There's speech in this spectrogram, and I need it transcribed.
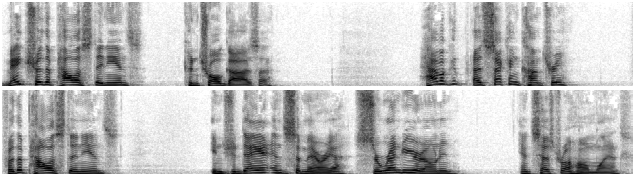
make sure the Palestinians control Gaza, have a, a second country for the Palestinians in Judea and Samaria, surrender your own ancestral homelands.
